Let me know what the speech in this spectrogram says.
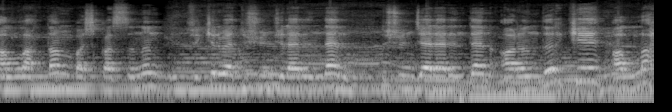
Allah'tan başkasının fikir ve düşüncelerinden düşüncelerinden arındır ki Allah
